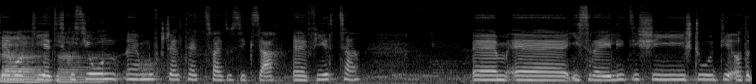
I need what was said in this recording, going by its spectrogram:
der, der die Diskussion ähm, aufgestellt hat, 2014. Ähm, äh, israelitische Studie oder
